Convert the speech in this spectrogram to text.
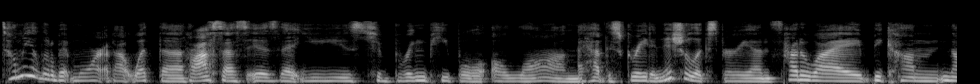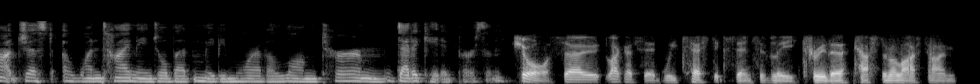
tell me a little bit more about what the process is that you use to bring people along. I have this great initial experience. How do I become not just a one time angel, but maybe more of a long term dedicated person? Sure. So, like I said, we test extensively through the customer lifetime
